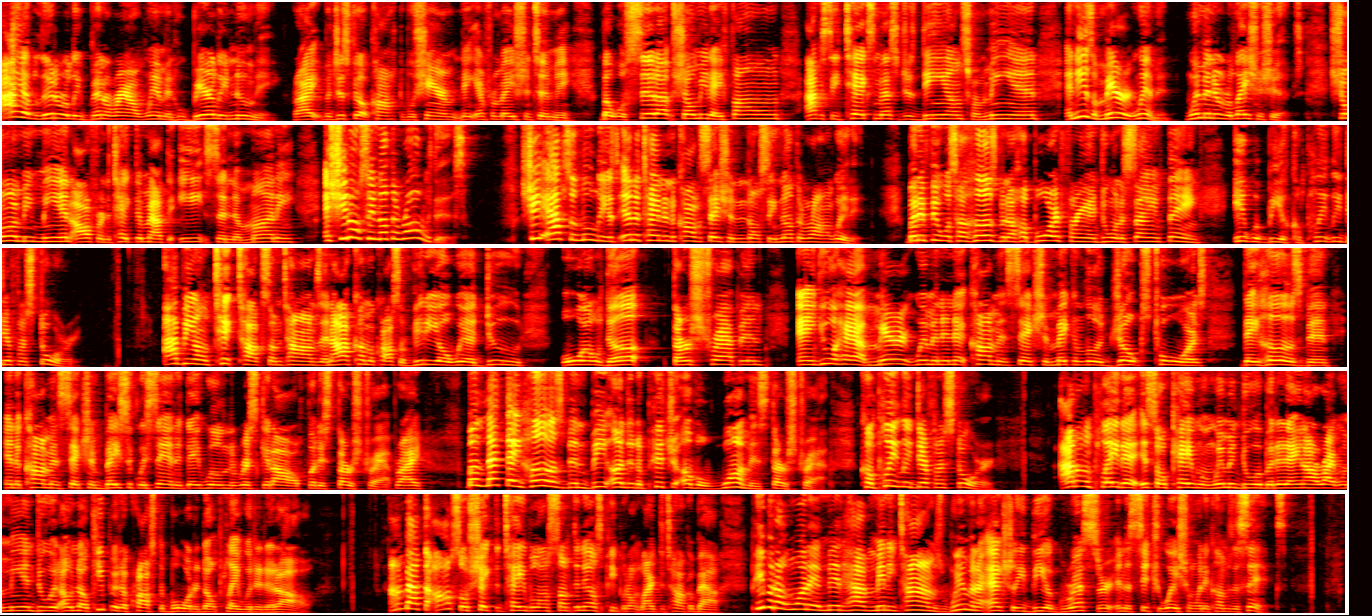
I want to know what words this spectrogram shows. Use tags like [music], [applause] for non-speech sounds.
I have literally been around women who barely knew me, right? But just felt comfortable sharing the information to me. But will sit up, show me their phone. I can see text messages, DMs from men. And these are married women, women in relationships, showing me men offering to take them out to eat, send them money. And she don't see nothing wrong with this. She absolutely is entertaining the conversation and don't see nothing wrong with it. But if it was her husband or her boyfriend doing the same thing, it would be a completely different story. I be on TikTok sometimes and I come across a video where a dude oiled up, thirst trapping, and you'll have married women in that comment section making little jokes towards their husband in the comment section, basically saying that they willing to risk it all for this thirst trap, right? But let their husband be under the picture of a woman's thirst trap. Completely different story. I don't play that it's okay when women do it, but it ain't all right when men do it. Oh no, keep it across the board or don't play with it at all. I'm about to also shake the table on something else people don't like to talk about. People don't want to admit how many times women are actually the aggressor in a situation when it comes to sex.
